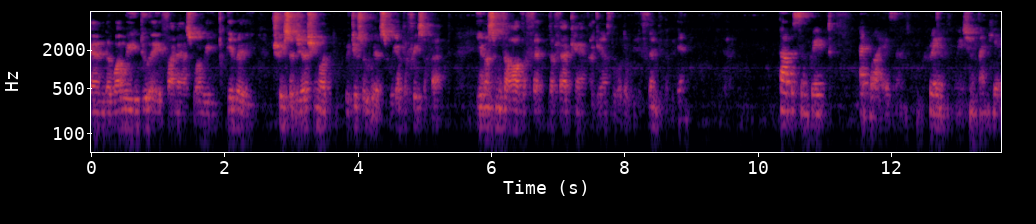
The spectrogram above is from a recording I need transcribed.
And when we do a finance, when we give a trade suggestion or reduce the risk, we have to face the fact. Even smooth out the fact, the fact can against what we think at the beginning. That was some great advice and great information. Thank you.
